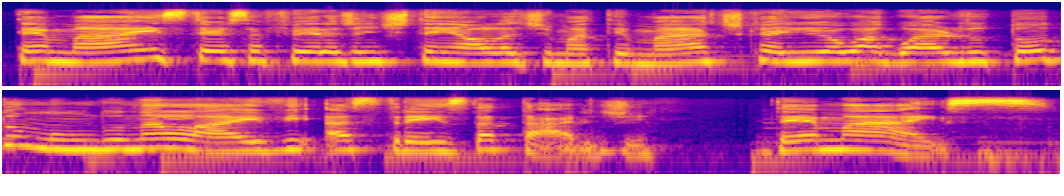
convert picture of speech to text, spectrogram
Até mais, terça-feira a gente tem aula de matemática e eu aguardo todo mundo na live às três da tarde. Até mais!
